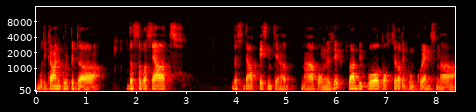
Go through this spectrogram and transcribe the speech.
музикални групи да, да съгласяват да си дават песните на, на Apple Music, това би било доста сериозен конкурент на,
